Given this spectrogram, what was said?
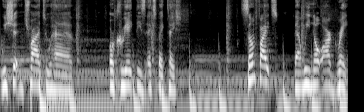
we shouldn't try to have or create these expectations. Some fights that we know are great,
